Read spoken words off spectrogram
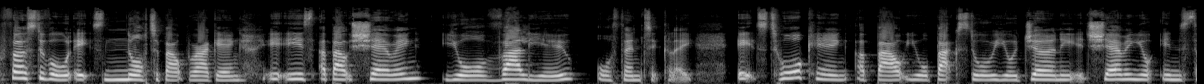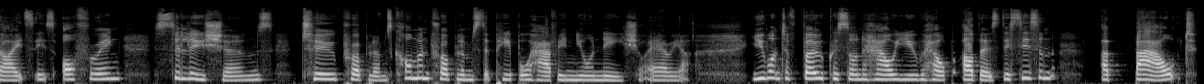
first of all, it's not about bragging. It is about sharing your value authentically. It's talking about your backstory, your journey, it's sharing your insights, it's offering solutions to problems, common problems that people have in your niche or area. You want to focus on how you help others. This isn't about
